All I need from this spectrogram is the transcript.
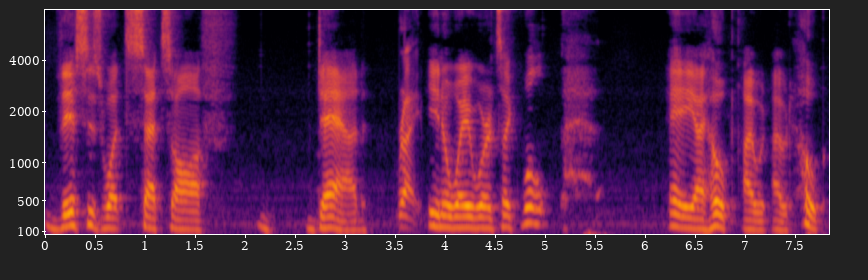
this is what sets off dad right, in a way where it's like, well, a I hope I would I would hope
